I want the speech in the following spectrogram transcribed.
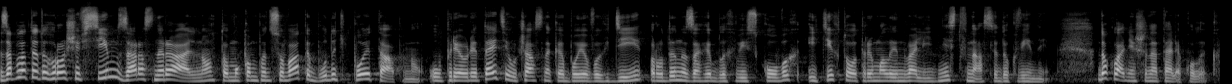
Заплатити гроші всім зараз нереально, тому компенсувати будуть поетапно. У пріоритеті учасники бойових дій, родини загиблих військових і ті, хто отримали інвалідність внаслідок війни. Докладніше Наталя Кулик.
